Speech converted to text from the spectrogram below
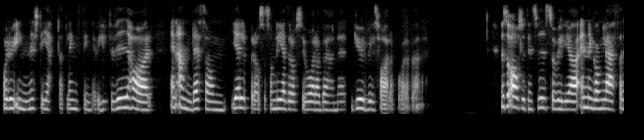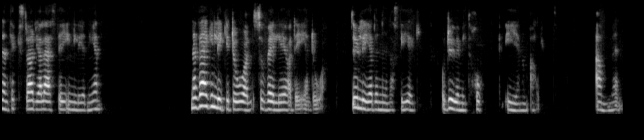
vad du innerst i hjärtat längst inne vill. För vi har en ande som hjälper oss och som leder oss i våra böner. Gud vill svara på våra böner. Men så avslutningsvis så vill jag än en gång läsa den textrad jag läste i inledningen. När vägen ligger dold så väljer jag dig ändå. Du leder mina steg och du är mitt hopp igenom allt. Amen.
